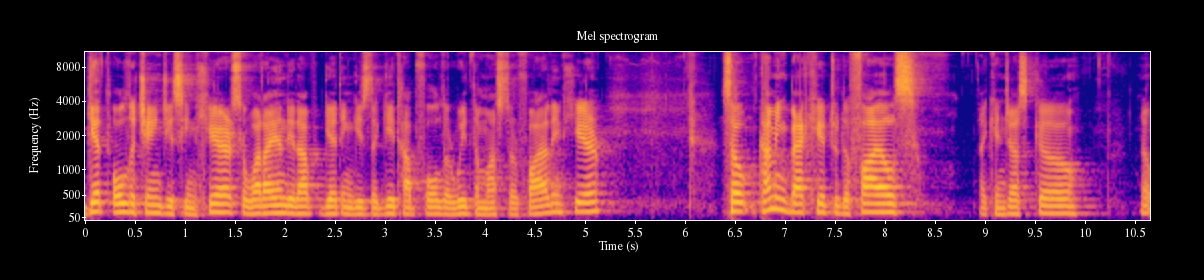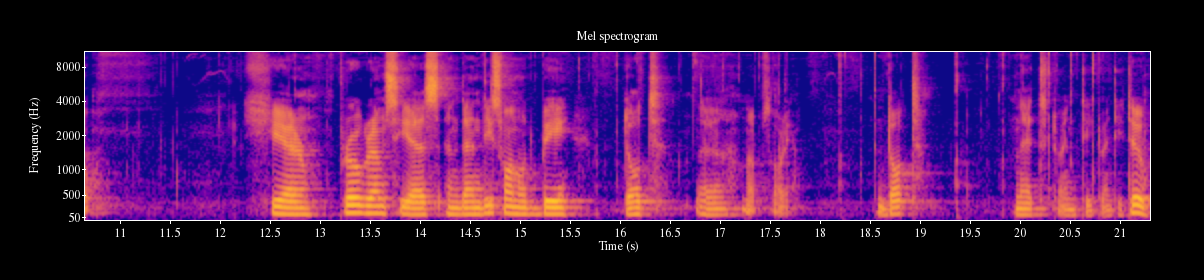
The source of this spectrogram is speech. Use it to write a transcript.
get all the changes in here. So what I ended up getting is the GitHub folder with the master file in here. So coming back here to the files, I can just go, no, here, programs, yes, and then this one would be dot, uh, no, sorry, dot net 2022.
